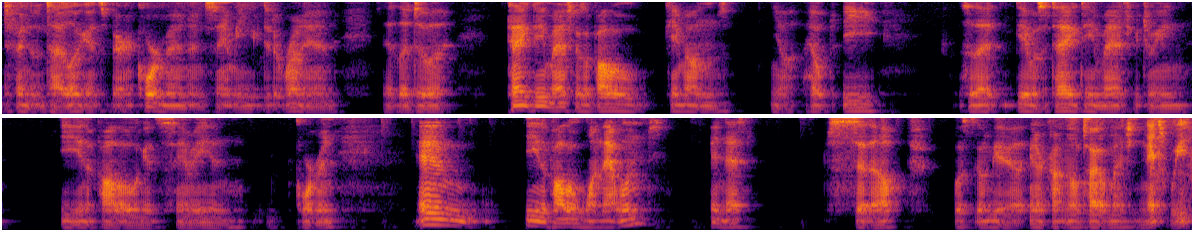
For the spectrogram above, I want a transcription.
defend the title against Baron Corbin, and Sami did a run in that led to a tag team match because Apollo came out and you know helped E. So that gave us a tag team match between E and Apollo against Sami and Corbin, and E and Apollo won that one, and that's set up was going to be an intercontinental title match next week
